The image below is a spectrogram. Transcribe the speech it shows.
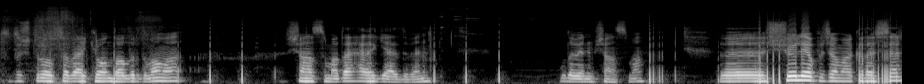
Tutuştur olsa belki onu da alırdım ama şansıma da her geldi benim. Bu da benim şansıma. Ee, şöyle yapacağım arkadaşlar.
